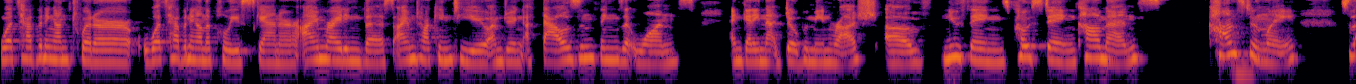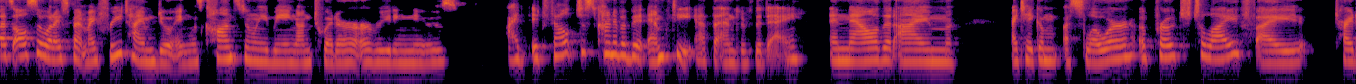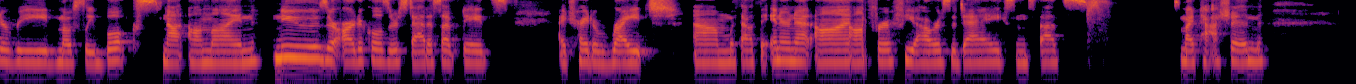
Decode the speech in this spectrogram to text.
what's happening on Twitter, what's happening on the police scanner. I'm writing this, I'm talking to you, I'm doing a thousand things at once and getting that dopamine rush of new things, posting, comments constantly. So that's also what I spent my free time doing was constantly being on Twitter or reading news. I, it felt just kind of a bit empty at the end of the day. And now that I'm, I take a, a slower approach to life. I try to read mostly books, not online news or articles or status updates. I try to write um, without the internet on, on for a few hours a day, since that's my passion.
